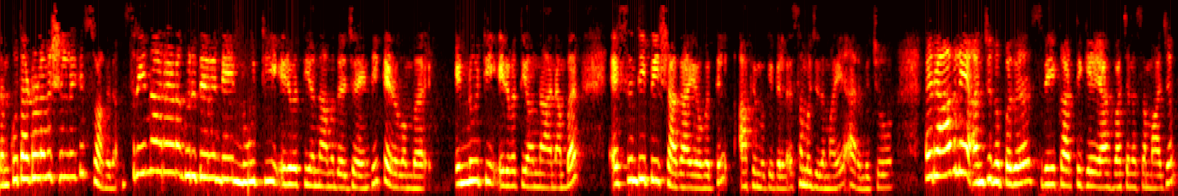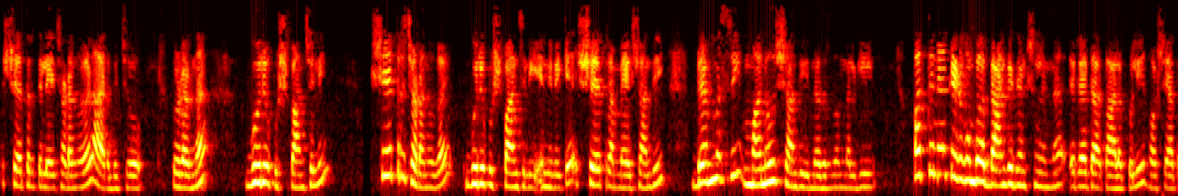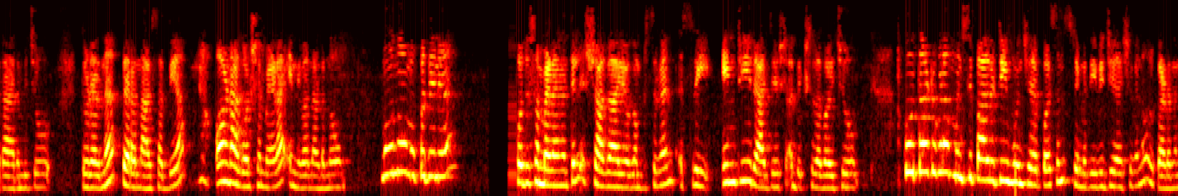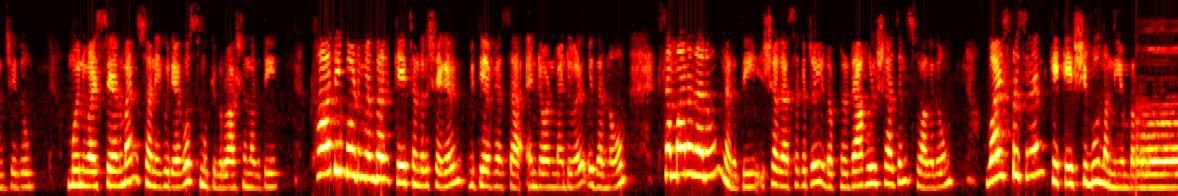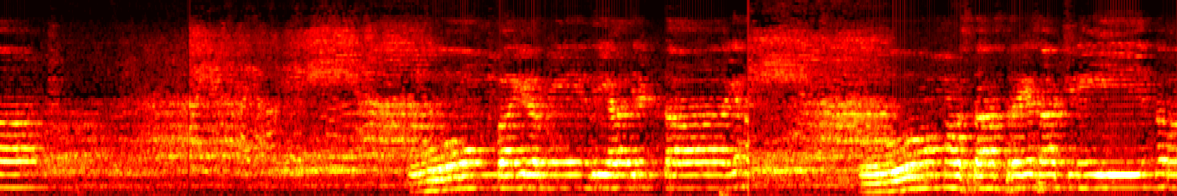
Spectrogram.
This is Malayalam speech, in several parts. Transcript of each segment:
നമസ്കാരം. കൂത്താട്ടോള മിഷനിലേക്ക് സ്വാഗതം. ശ്രീനാരായണ ഗുരുദേവന്റെ നൂറ്റി എഴുപത്തിയൊന്നാമത് ജയന്തി കിഴകൊമ്പ് എണ്ണൂറ്റി എഴുപത്തിയൊന്നാം number S N D P ശാഖായോഗത്തിൽ ആഭിമുഖ്യത്തിൽ സമുചിതമായി ആരംഭിച്ചു. രാവിലെ അഞ്ചു മുപ്പത് ശ്രീ കാർത്തികേയ വചന സമാജം ക്ഷേത്രത്തിലെ ചടങ്ങുകൾ ആരംഭിച്ചു. തുടർന്ന് ഗുരു പുഷ്പാഞ്ജലി ക്ഷേത്ര ചടങ്ങുകൾ ഗുരു പുഷ്പാഞ്ജലി എന്നിവയ്ക്ക് ക്ഷേത്ര മേൽശാന്തി ബ്രഹ്മശ്രീ മനോജ് ശാന്തി നേതൃത്വം നൽകി. പത്തിന് കിഴകുമ്പ് ബാങ്ക് ജംഗ്ഷനിൽ നിന്ന് രഥ താലപ്പൊലി ഘോഷയാത്ര ആരംഭിച്ചു. തുടർന്ന് പിറന്നാൾ സദ്യ ഓണാഘോഷമേള എന്നിവ നടന്നു. മൂന്ന് മുപ്പതിന് പൊതുസമ്മേളനത്തിൽ ശാഖായോഗം president Shri N T Rajesh അധ്യക്ഷത വഹിച്ചു. കൂത്താട്ടുകുളം മുനിസിപ്പാലിറ്റി മുൻ ചെയർപേഴ്സൺ ശ്രീമതി വിജയ ശിവൻ ഉദ്ഘാടനം ചെയ്തു. മുൻ വൈസ് ചെയർമാൻ സണി കുര്യാക്കോസ് മുഖ്യപ്രഭാഷണം നടത്തി. Khadi board member K Chandrasekharan വിദ്യാഭ്യാസ എൻഡോൺമെന്റുകൾ വിതരണവും സമ്മാനദാനവും നടത്തി. ശാഖാ സെക്രട്ടറി ഡോക്ടർ രാഹുൽ ഷാജൻ സ്വാഗതവും. Vice president K K Shibu നന്ദിയും പറഞ്ഞു. ഓം അവസ്ഥാശ്രയ സാക്ഷിണീ നമ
